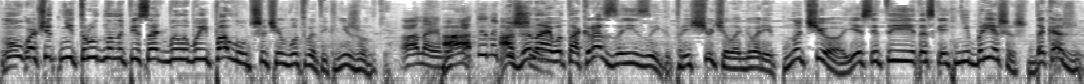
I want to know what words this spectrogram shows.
Ну, вообще-то нетрудно написать было бы и получше, чем вот в этой книжонке. А она ему, а, ты напиши. а жена его так раз за язык прищучила и говорит, ну чё, если ты, так сказать, не брешешь, докажи.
